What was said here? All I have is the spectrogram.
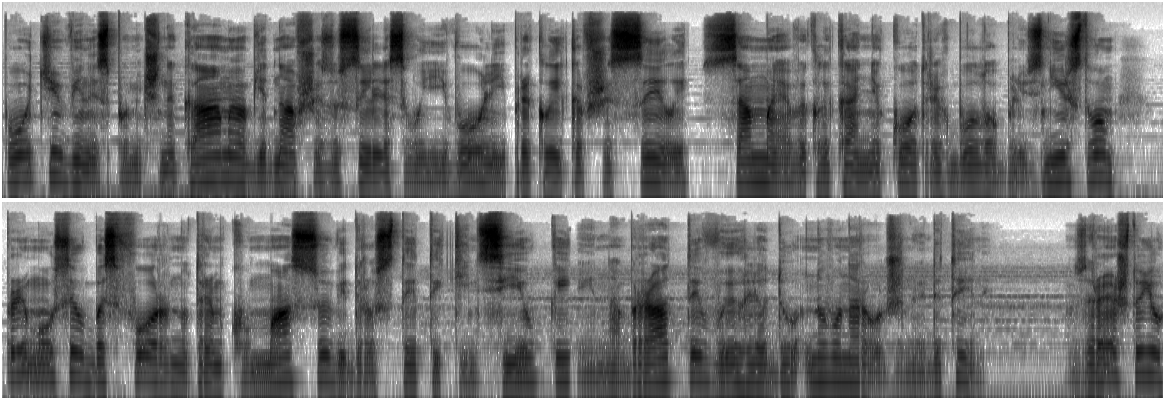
Потім він із помічниками, об'єднавши зусилля своєї волі і прикликавши сили, саме викликання котрих було блюзнірством, примусив безформну тремку масу відростити кінцівки і набрати вигляду новонародженої дитини. Зрештою,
